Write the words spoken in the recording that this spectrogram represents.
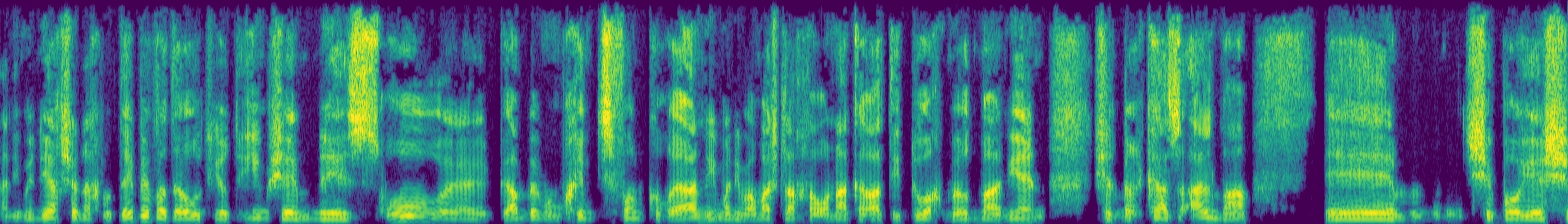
אני מניח שאנחנו די בוודאות יודעים שהם נעזרו אה, גם במומחים צפון קוריאנים, אני ממש לאחרונה קראתי דוח מאוד מעניין של מרכז עלמה, שבו יש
